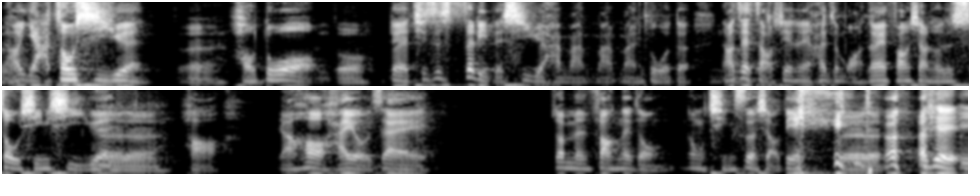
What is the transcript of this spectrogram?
然后亚洲戏院。对，好多，哦，很多。对，其实这里的戏院还蛮蛮蛮多的。然后再早些年，还怎么往那边方向说是寿星戏院，对对。好，然后还有在专门放那种那种情色小电影。对对。而且以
